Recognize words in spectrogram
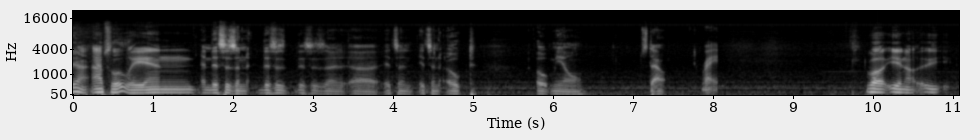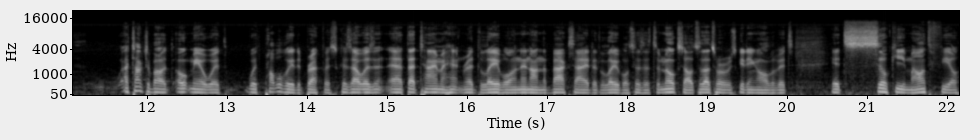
Yeah, absolutely. And and this is an this is this is a uh, it's an it's an oaked oatmeal stout. right. well, you know, I talked about oatmeal with with probably the breakfast because I wasn't at that time. I hadn't read the label, and then on the back side of the label it says it's a milk stout, so that's where I was getting all of its its silky mouthfeel.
